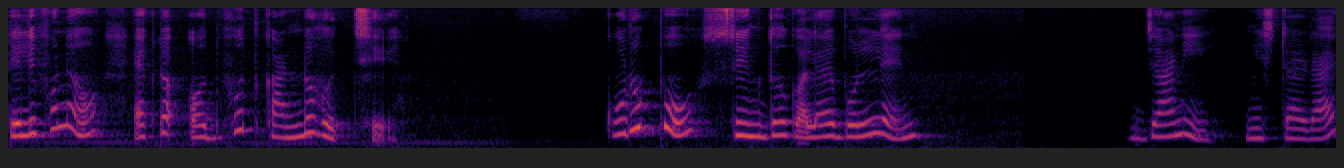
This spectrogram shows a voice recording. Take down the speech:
টেলিফোনেও একটা অদ্ভুত কাণ্ড হচ্ছে। কুরুপ্পু স্নিগ্ধ গলায় বললেন, জানি, মিস্টার রায়,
